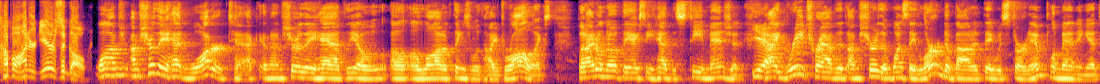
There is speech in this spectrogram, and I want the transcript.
couple hundred years ago. Well, I'm, I'm sure they had water tech, and I'm sure they had you know a, a lot of things with hydraulics, but I don't know if they actually had the steam engine. Yeah. And I agree, Trav, that I'm sure that once they learned about it, they would start implementing it.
